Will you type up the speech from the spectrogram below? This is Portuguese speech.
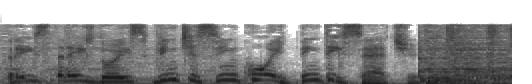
3332 2587.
